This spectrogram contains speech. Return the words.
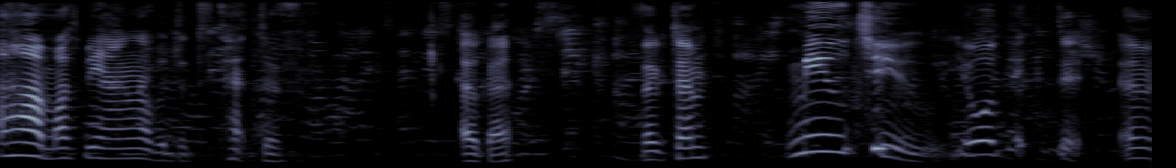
Ah, must be hanging out with the detective. Okay. Victim. Mewtwo. You're a victim. Uh,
